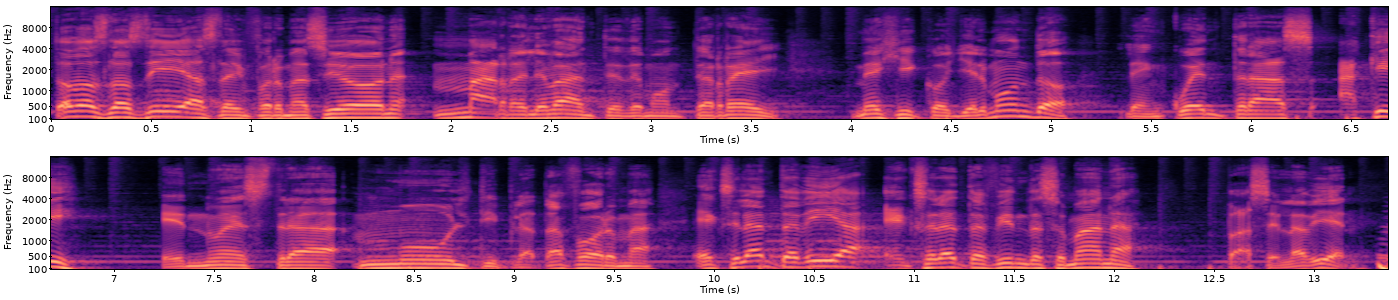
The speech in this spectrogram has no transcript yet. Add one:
Todos los días la información más relevante de Monterrey, México y el mundo la encuentras aquí en nuestra multiplataforma. Excelente día, excelente fin de semana. Pásenla bien.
